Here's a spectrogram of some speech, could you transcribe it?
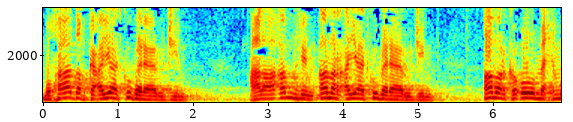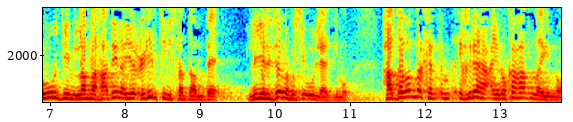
mukhaadabka ayaad ku baraarujin. Calaa amrin amar ayaad ku baraarujin. Amarka oo maxmuudin la mahadinayo cidhibtiisa dambe liyalzamahu si uu laazimo. Haddaba markan iqraha aynu ka hadlayno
